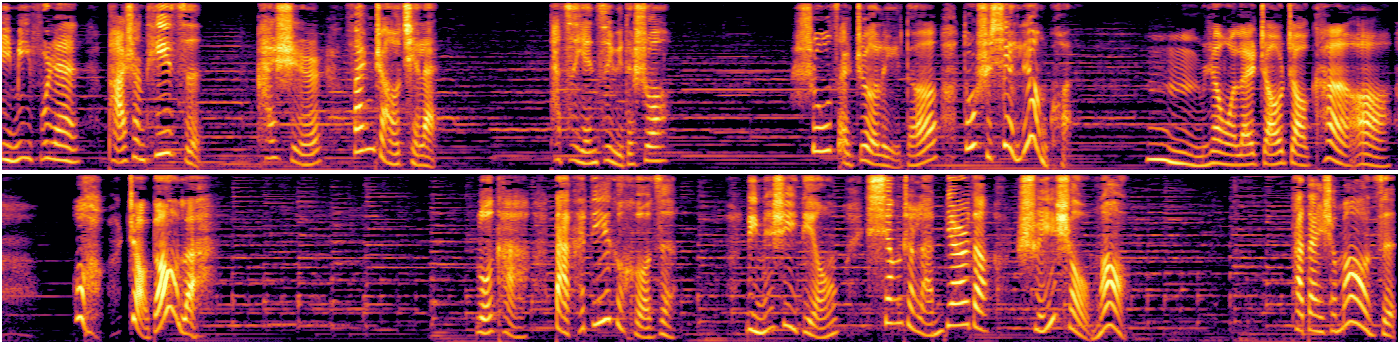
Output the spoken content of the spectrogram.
米米夫人爬上梯子，开始翻找起来。她自言自语地说。收在这里的都是限量款，嗯，让我来找找看啊！哦，找到了！罗卡打开第一个盒子，里面是一顶镶着蓝边的水手帽。他戴上帽子，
